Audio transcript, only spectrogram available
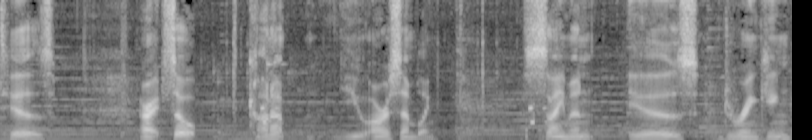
Tis. All right, so Kana, you are assembling. Simon is drinking.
